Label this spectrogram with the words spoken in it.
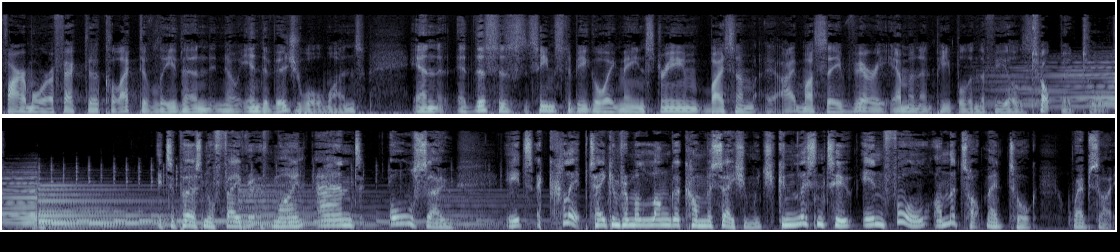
far more effective collectively than you know individual ones. And, and this is, seems to be going mainstream by some, I must say, very eminent people in the field. Top Med Talk. It's a personal favourite of mine, and also it's a clip taken from a longer conversation, which you can listen to in full on the Top Med Talk website.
